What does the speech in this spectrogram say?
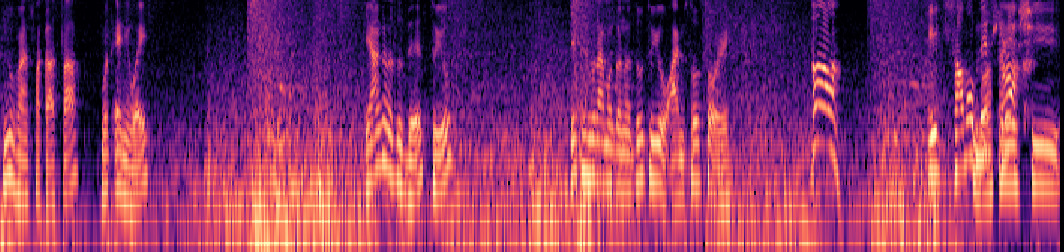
Nu vreau să fac asta. But anyway. Yeah, I'm gonna do this to you. This is what I'm gonna do to you. I'm so sorry. Ah! It's some of Nu, this așa e truck. și...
